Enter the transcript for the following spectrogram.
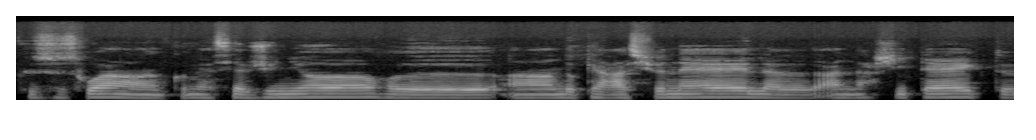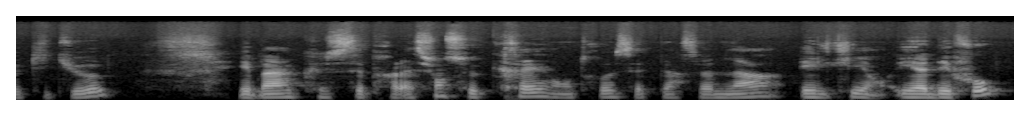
que ce soit un commercial junior, un opérationnel, un architecte, qui tu veux, et ben que cette relation se crée entre cette personne-là et le client. Et à défaut,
